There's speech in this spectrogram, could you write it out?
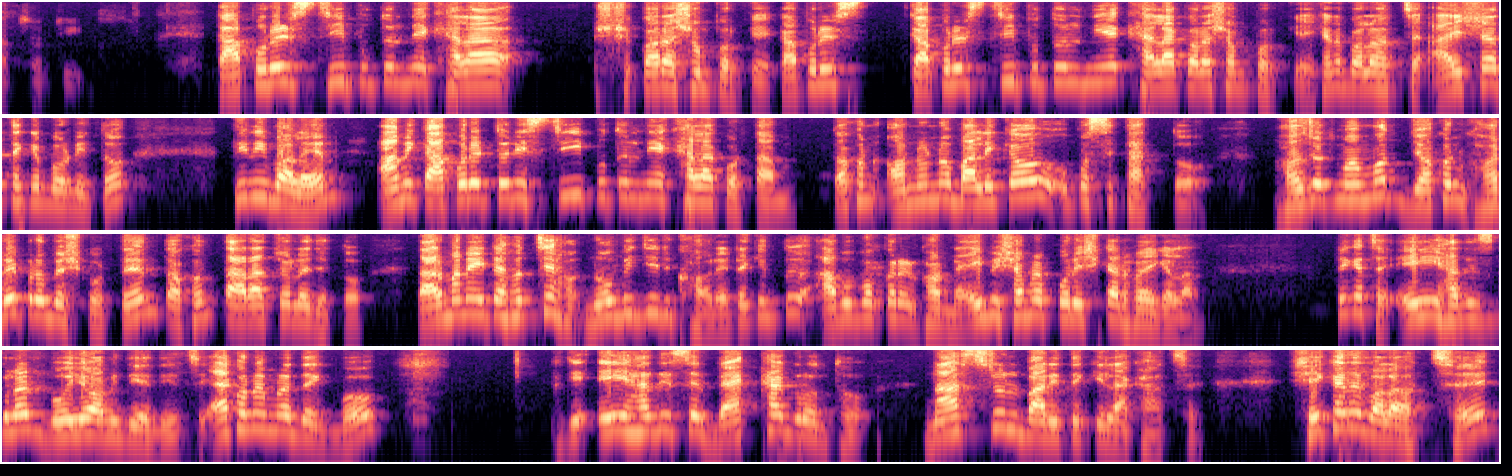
আচ্ছা ঠিক। কাপড়ের স্ত্রী পুতুল নিয়ে খেলা করা সম্পর্কে কাপড়ের কাপড়ের স্ত্রী পুতুল নিয়ে খেলা করা সম্পর্কে এখানে বলা হচ্ছে আয়সা থেকে বর্ণিত তিনি বলেন, আমি কাপড়ের তৈরি স্ত্রী পুতুল নিয়ে খেলা করতাম। তখন অন্যান্য বালিকাও উপস্থিত থাকতো। হজরত মোহাম্মদ যখন ঘরে প্রবেশ করতেন, তখন তারা চলে যেত। তার মানে এটা হচ্ছে নবীজির ঘর। এটা কিন্তু আবু বকরের ঘর না। এই বিষয়ে আমরা পরিষ্কার হয়ে গেলাম। ঠিক আছে? এই হাদিসগুলোর বইও আমি দিয়ে দিয়েছি। এখন আমরা দেখব যে এই হাদিসের ব্যাখ্যা গ্রন্থ নাসরুল বাড়িতে কি লেখা আছে? সেখানে বলা হচ্ছে,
